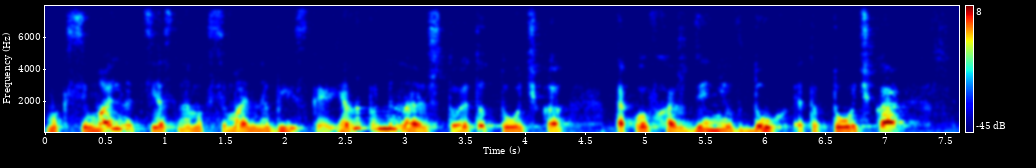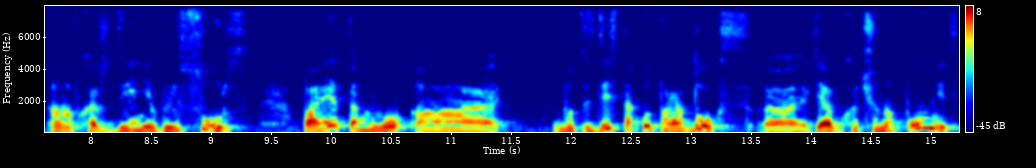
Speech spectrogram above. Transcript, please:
максимально тесное, максимально близкое. Я напоминаю, что это точка, такое вхождение в дух, это точка, а, вхождение в ресурс. Поэтому вот здесь такой парадокс. А, я хочу напомнить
